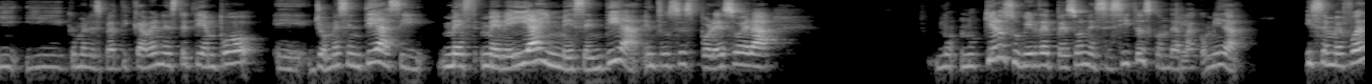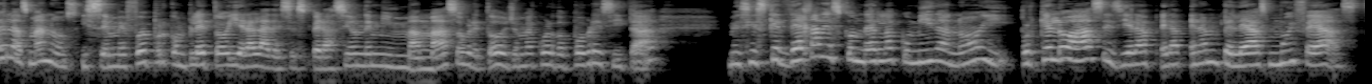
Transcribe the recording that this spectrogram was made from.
Y, y, como les platicaba en este tiempo, eh, yo me sentía así, me, me, veía y me sentía, entonces por eso era, no, no quiero subir de peso, necesito esconder la comida. Y se me fue de las manos y se me fue por completo y era la desesperación de mi mamá sobre todo. Yo me acuerdo, pobrecita, me decía, es que deja de esconder la comida, ¿no? ¿Y por qué lo haces? Y era, era, eran peleas muy feas.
